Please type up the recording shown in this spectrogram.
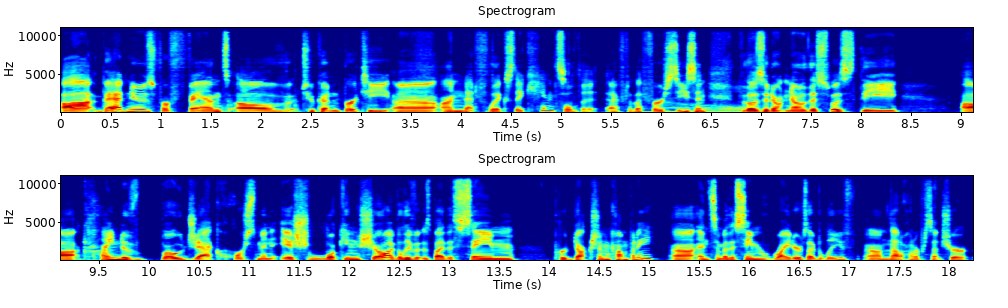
Uh, bad news for fans of Tuca and Bertie uh, on Netflix. They canceled it after the first season. For those who don't know, this was the uh, kind of BoJack Horseman-ish looking show. I believe it was by the same production company uh, and some of the same writers, I believe. I'm not 100% sure.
